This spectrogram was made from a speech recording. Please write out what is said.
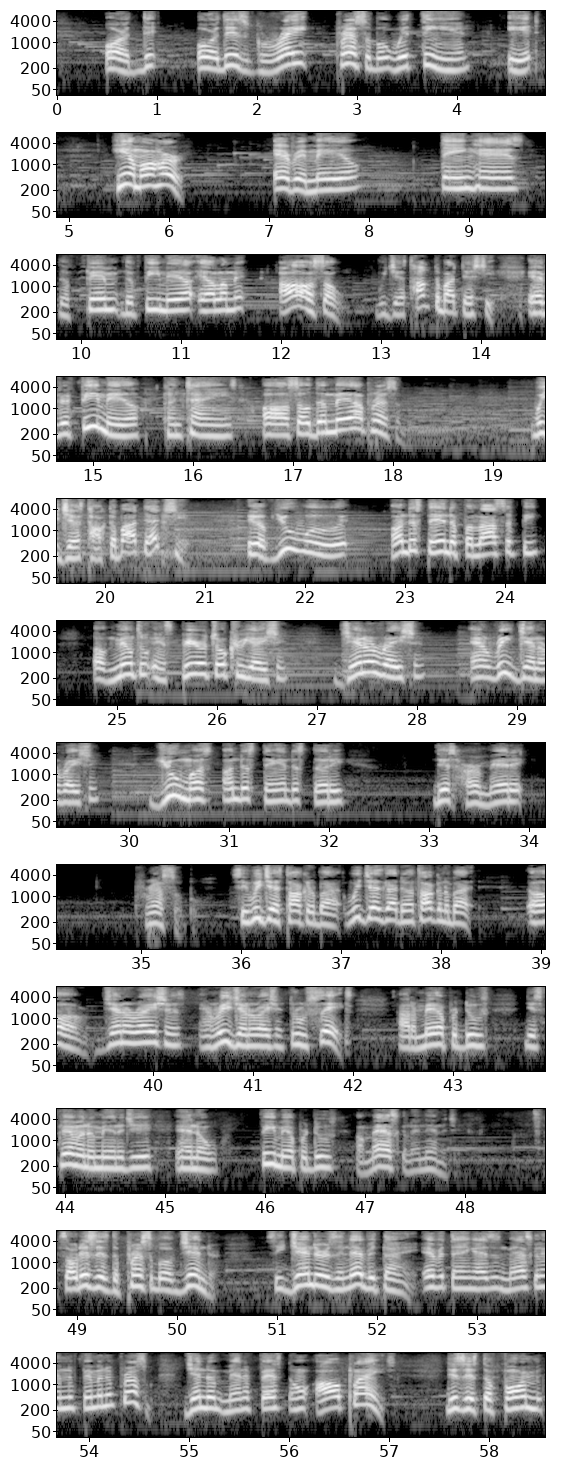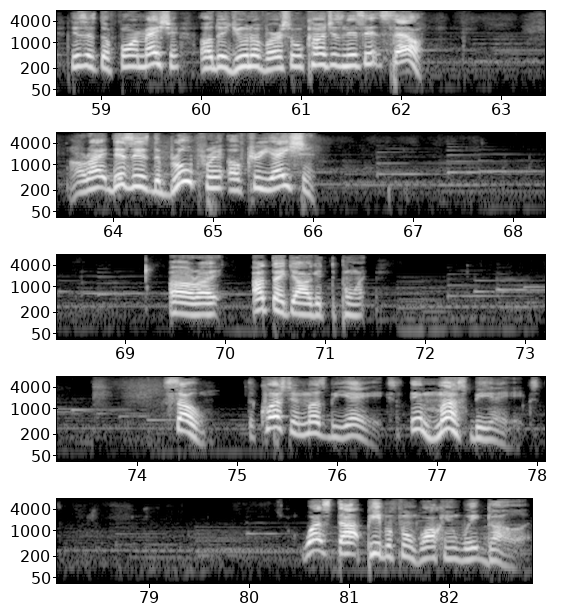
or, th- or this great principle within it, him or her. Every male thing has the fem- the female element also. We just talked about that shit. Every female contains also the male principle. We just talked about that shit. If you would understand the philosophy of mental and spiritual creation, generation, and regeneration, you must understand the study this hermetic principle. See, we just talking about we just got done talking about uh generations and regeneration through sex. How the male produce this feminine energy and the female produce a masculine energy. So this is the principle of gender. See, gender is in everything. Everything has its masculine and feminine principle. Gender manifests on all planes. This is the form this is the formation of the universal consciousness itself. All right, this is the blueprint of creation. All right, I think y'all get the point. So, the question must be asked. It must be asked. What stopped people from walking with God?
